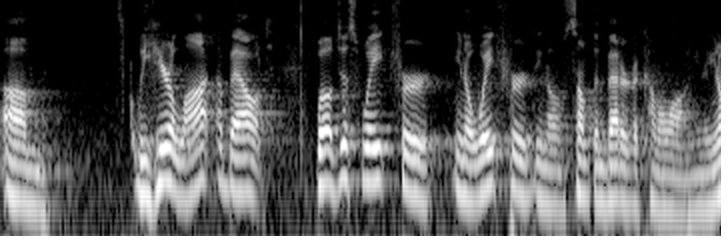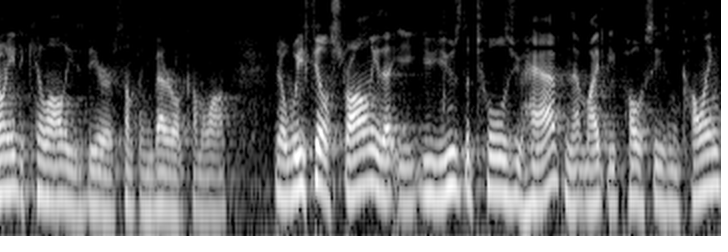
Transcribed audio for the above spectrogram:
Um, we hear a lot about, well, just wait for, you know, wait for, you know, something better to come along. You know, you don't need to kill all these deer, something better will come along. You know, we feel strongly that you, you use the tools you have, and that might be postseason culling,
